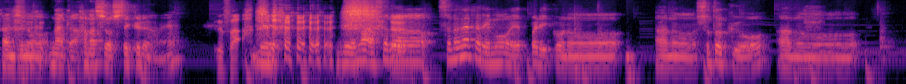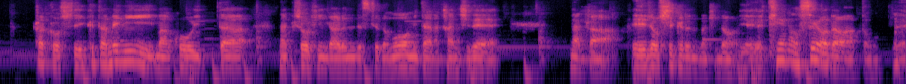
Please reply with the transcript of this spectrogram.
感じの なんか話をしてくるのね。うざ。で、でまあその、その中でもやっぱりこの、あの、所得を、あの、確保していくために、まあこういったなんか商品があるんですけども、みたいな感じで、なんか営業してくるんだけど、いや、余計なお世話だわと思って。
